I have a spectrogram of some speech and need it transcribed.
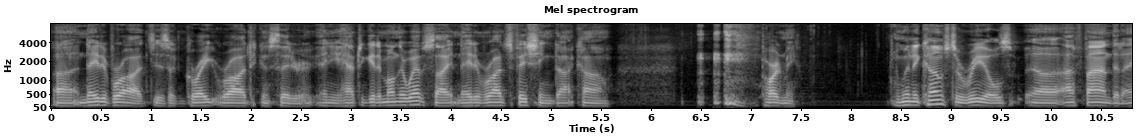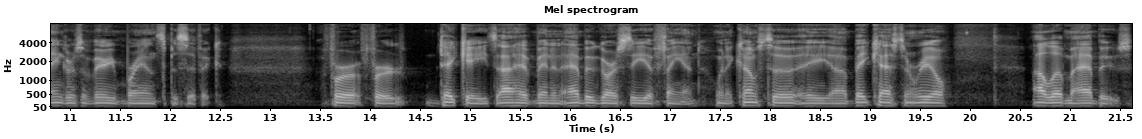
Uh, Native Rods is a great rod to consider, and you have to get them on their website, nativerodsfishing.com. Pardon me. When it comes to reels, uh, I find that anglers are very brand specific. For for decades, I have been an Abu Garcia fan. When it comes to a uh, bait casting reel, I love my Abus.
